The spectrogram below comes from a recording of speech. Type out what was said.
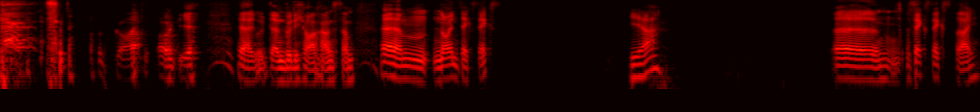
oh Gott, okay. Ja gut, dann würde ich auch Angst haben. Ähm, 966, Ja? ähm, 663.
